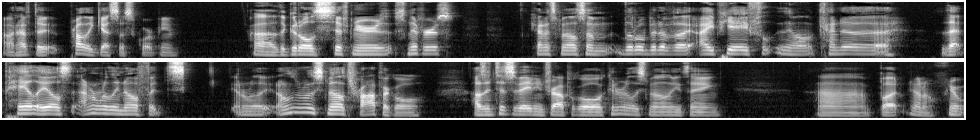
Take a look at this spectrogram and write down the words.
I would have to probably guess a scorpion. Uh, the good old sniffers, sniffers. Kind of smell some little bit of a IPA, you know, kind of that pale ale. I don't really know if it's. I don't really. I don't really smell tropical. I was anticipating tropical. Couldn't really smell anything. Uh, but you know, here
